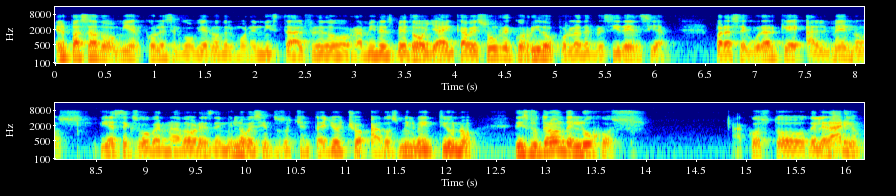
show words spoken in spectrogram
El pasado miércoles, el gobierno del morenista Alfredo Ramírez Bedoya encabezó un recorrido por la de residencia para asegurar que al menos 10 exgobernadores de 1988 a 2021 disfrutaron de lujos a costo del erario.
